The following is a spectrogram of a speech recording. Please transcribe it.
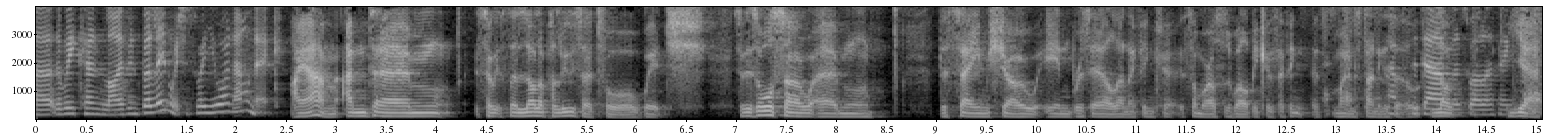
Uh, the Weeknd live in Berlin, which is where you are now, Nick. I am, and um, so it's the Lollapalooza tour. Which so there's also um, the same show in Brazil, and I think uh, somewhere else as well. Because I think it's, my understanding is Amsterdam that Lo- as well, I think. Yeah,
